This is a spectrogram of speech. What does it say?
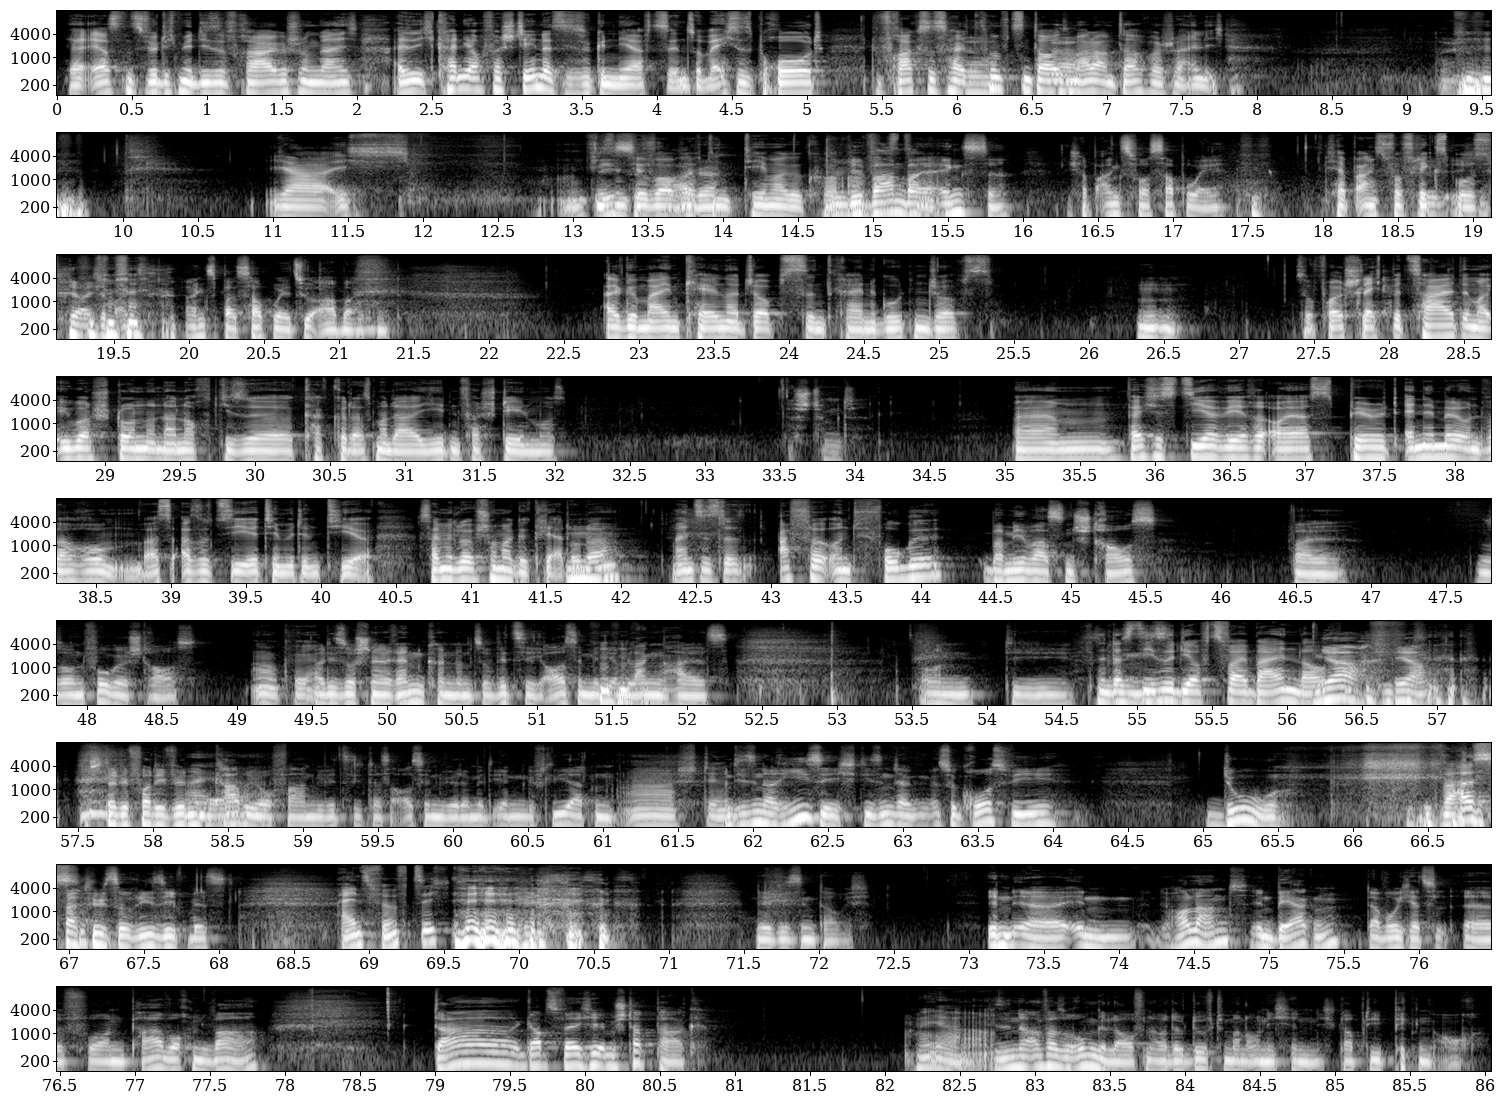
Ja, erstens würde ich mir diese Frage schon gar nicht. Also ich kann ja auch verstehen, dass sie so genervt sind. So, welches Brot? Du fragst es halt 15.000 ja. Mal am Tag wahrscheinlich. ja, ich. Wie Nächste sind wir überhaupt Frage. auf den Thema gekommen? Wir waren bei? Ängste. Ich habe Angst vor Subway. Ich habe Angst vor Flixbus. Ja, ich habe Angst, Angst, bei Subway zu arbeiten. Allgemein Kellnerjobs sind keine guten Jobs. So voll schlecht bezahlt, immer Überstunden und dann noch diese Kacke, dass man da jeden verstehen muss. Das stimmt. Ähm, welches Tier wäre euer Spirit Animal und warum? Was assoziiert ihr mit dem Tier? Das haben wir, glaube ich, schon mal geklärt, oder? Meinst du, es ist Affe und Vogel? Bei mir war es ein Strauß, weil so ein Vogelstrauß. Okay. Weil die so schnell rennen können und so witzig aussehen mit ihrem langen Hals. Und die. Sind das diese, die auf zwei Beinen laufen? Ja, ja. Stell dir vor, die würden Ah, ja. Cabrio fahren, wie witzig das aussehen würde mit ihren Geflierten. Ah, Und stimmt. die sind da riesig. Die sind ja so groß wie du, Was? weil du so riesig bist. 1,50? Nee, die sind, glaube ich. In, äh, in Holland, in Bergen, da wo ich jetzt äh, vor ein paar Wochen war, da gab es welche im Stadtpark. ja. Die sind da einfach so rumgelaufen, aber da dürfte man auch nicht hin. Ich glaube, die picken auch.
